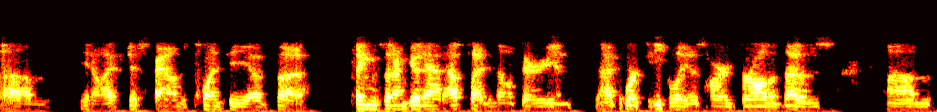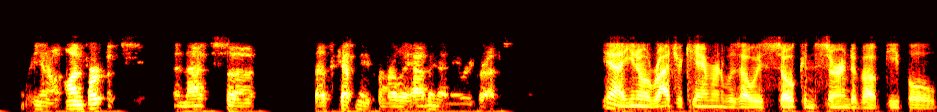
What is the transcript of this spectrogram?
um, you know, I've just found plenty of uh, things that I'm good at outside the military, and I've worked equally as hard for all of those, um, you know, on purpose, and that's uh, that's kept me from really having any regrets. Yeah, you know, Roger Cameron was always so concerned about people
